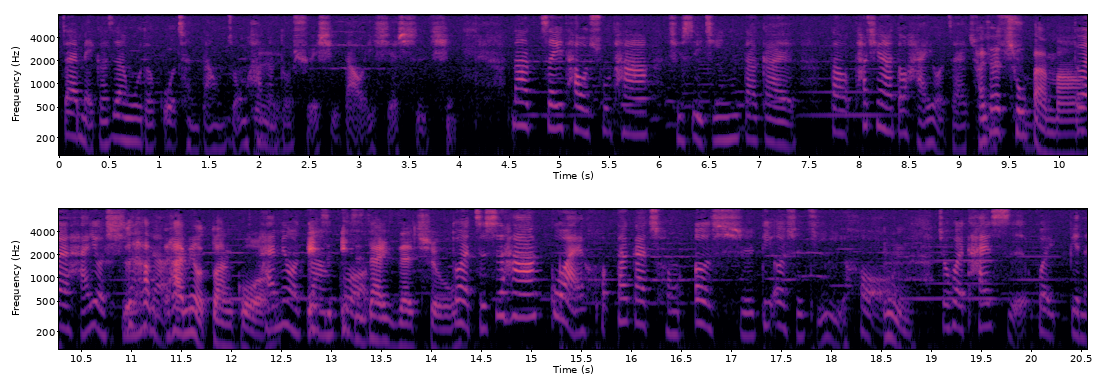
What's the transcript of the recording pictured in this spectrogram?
在每个任务的过程当中，他们都学习到一些事情。那这一套书，它其实已经大概到，它现在都还有在出，还在出版吗？对，还有新的，它它还没有断过，还没有断过，一直一直在一直在出。对，只是它过来后，大概从二十第二十集以后，嗯，就会开始会变得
